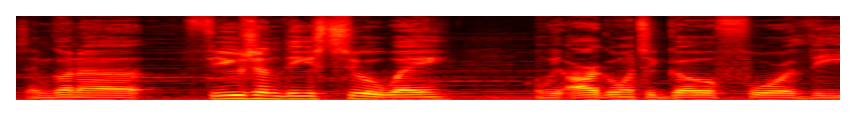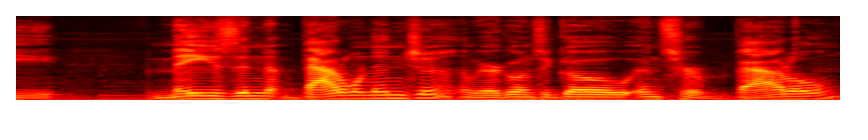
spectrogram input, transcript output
So I'm going to fusion these two away. And we are going to go for the Mazen Battle Ninja. And we are going to go into battle.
